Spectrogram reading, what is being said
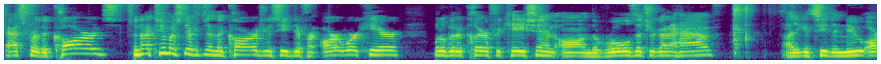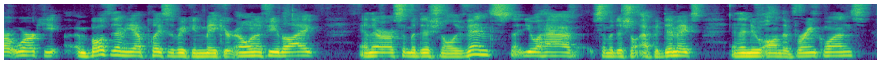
As for the cards, so not too much difference in the cards. You can see different artwork here. A little bit of clarification on the rules that you're going to have. Uh, you can see the new artwork. You, in both of them, you have places where you can make your own if you like. And there are some additional events that you will have, some additional epidemics, and the new on the brink ones,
